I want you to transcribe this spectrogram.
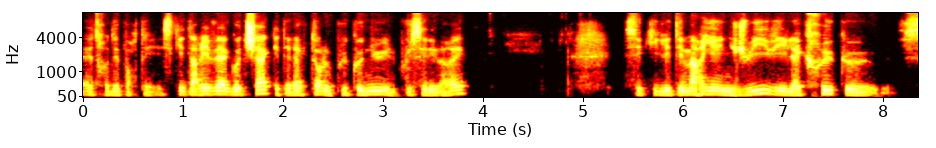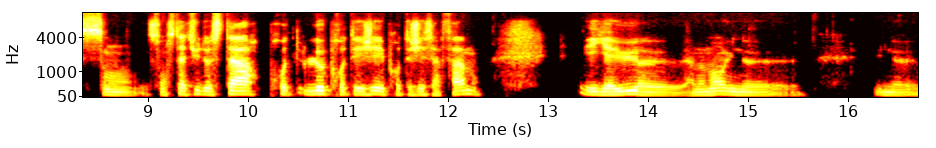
être déporté. ce qui est arrivé à Gottschalk, qui était l'acteur le plus connu et le plus célébré, c'est qu'il était marié à une juive et il a cru que son, son statut de star le protégeait et protégeait sa femme. Et il y a eu euh, à un moment une, une,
